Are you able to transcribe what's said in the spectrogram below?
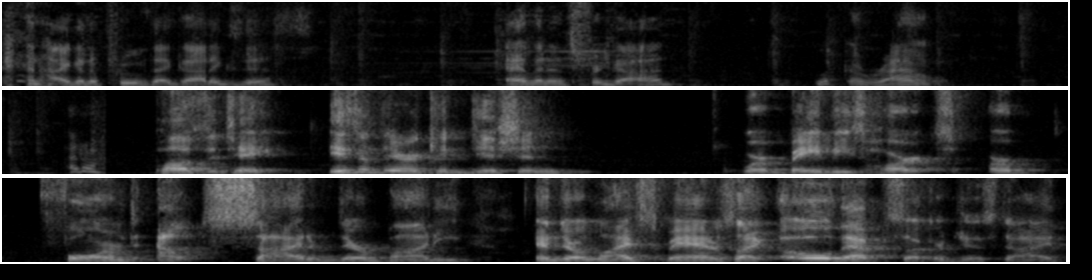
And I got to prove that God exists? Evidence for God? Look around. Pause the tape. Isn't there a condition where babies' hearts are formed outside of their body and their lifespan is like, oh, that sucker just died?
